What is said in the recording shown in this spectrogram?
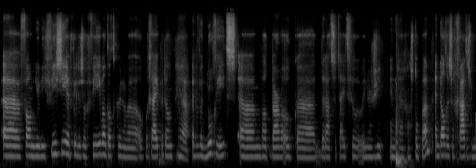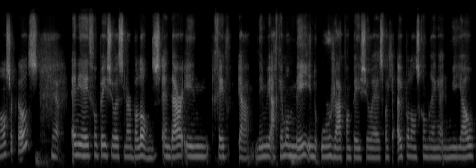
eh, van jullie visie en filosofie, want dat kunnen we ook begrijpen. Dan ja. hebben we nog iets ehm, wat, waar we ook eh, de laatste tijd veel energie in zijn gaan stoppen. En dat is een gratis masterclass. Ja. En die heet van PCOS naar balans. En daarin geef, ja, nemen we je eigenlijk helemaal mee in de oorzaak van PCOS, wat je uit balans kan brengen en hoe je jouw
